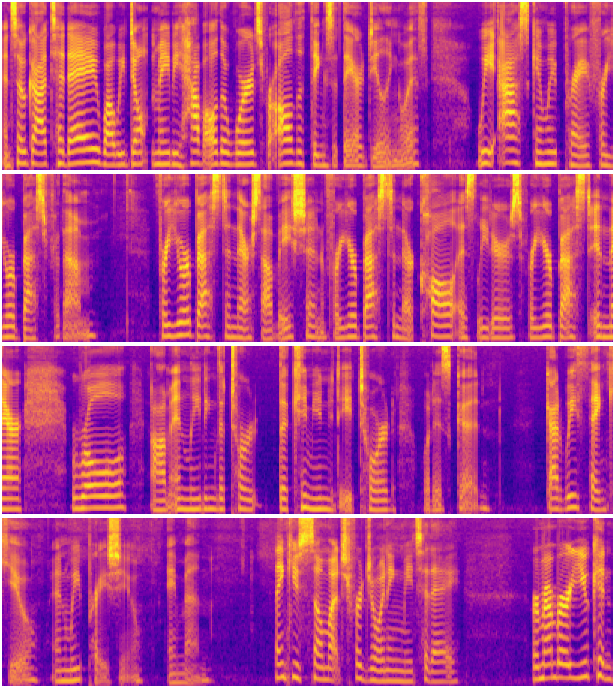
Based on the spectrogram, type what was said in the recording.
And so, God, today, while we don't maybe have all the words for all the things that they are dealing with, we ask and we pray for your best for them, for your best in their salvation, for your best in their call as leaders, for your best in their role um, in leading the, tor- the community toward what is good. God, we thank you and we praise you. Amen. Thank you so much for joining me today. Remember, you can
